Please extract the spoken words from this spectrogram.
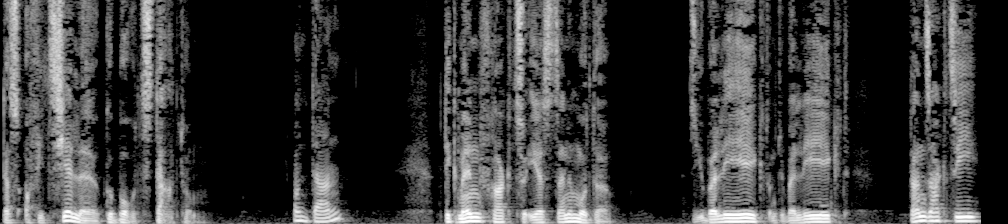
das offizielle Geburtsdatum. Und dann? Dick Man fragt zuerst seine Mutter. Sie überlegt und überlegt. Dann sagt sie,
